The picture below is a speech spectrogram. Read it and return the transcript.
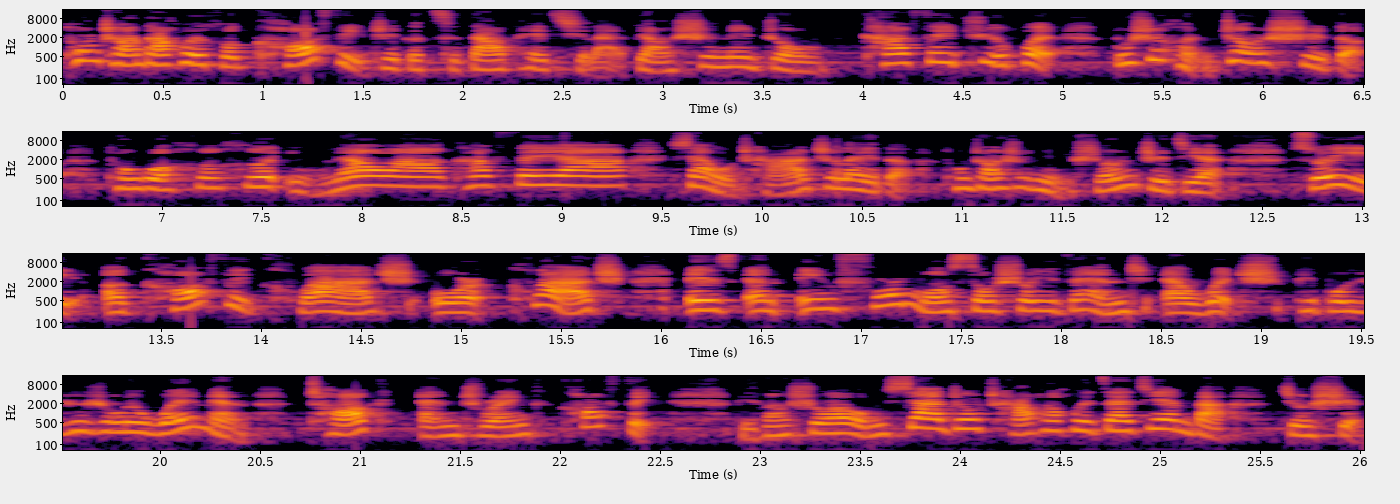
通常它会和 coffee 这个词搭配起来，表示那种咖啡聚会不是很正式的，通过喝喝饮料啊、咖啡啊、下午茶之类的，通常是女生之间。所以，a coffee klatch or klatch is an informal social event at which people, usually women, talk and drink coffee。比方说，我们下周茶话会再见吧，就是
